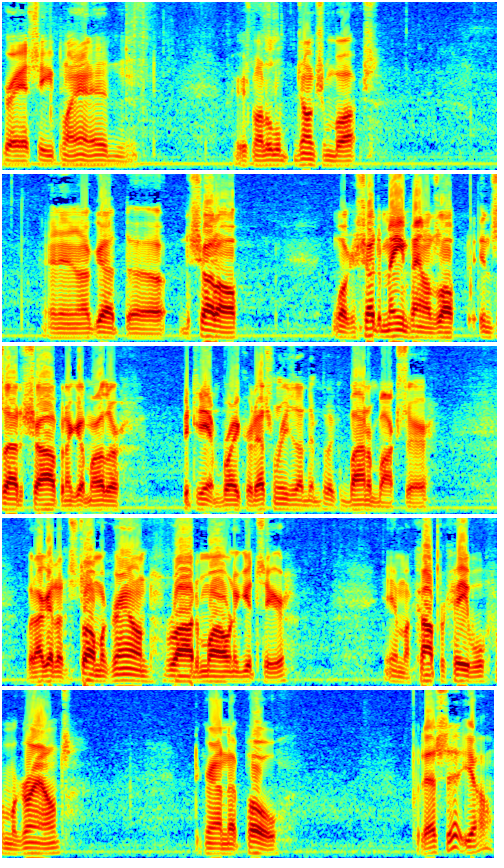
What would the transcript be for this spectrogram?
grassy planted, and here's my little junction box. And then I've got uh, the shut off. Well, I can shut the main panels off inside the shop, and I got my other 50 amp breaker. That's one reason I didn't put a combiner box there. But I got to install my ground rod tomorrow when it gets here. And my copper cable for my grounds to ground that pole. But that's it, y'all.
